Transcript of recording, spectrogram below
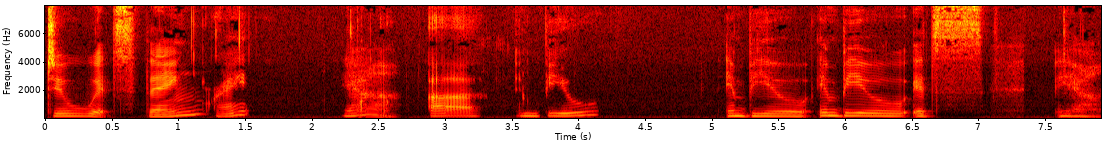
do its thing. right? Yeah. Uh, imbue. imbue imbue it's yeah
